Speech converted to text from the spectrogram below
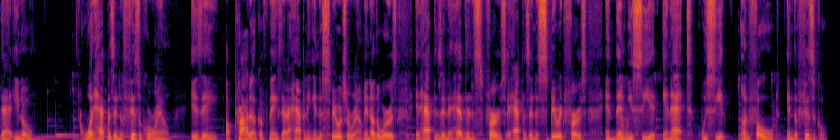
that, you know, what happens in the physical realm is a, a product of things that are happening in the spiritual realm. In other words, it happens in the heavens first, it happens in the spirit first, and then we see it enact. We see it unfold in the physical.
